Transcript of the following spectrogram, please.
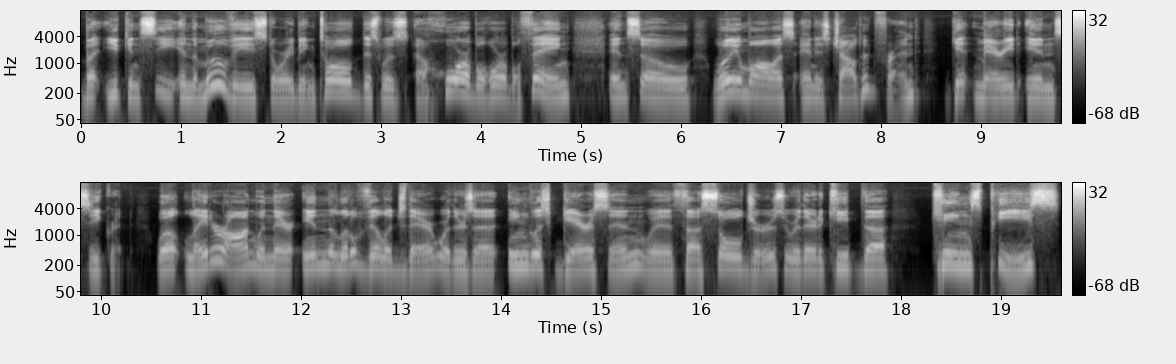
But you can see in the movie story being told, this was a horrible, horrible thing. And so William Wallace and his childhood friend get married in secret. Well, later on, when they're in the little village there, where there's a English garrison with uh, soldiers who are there to keep the king's peace,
